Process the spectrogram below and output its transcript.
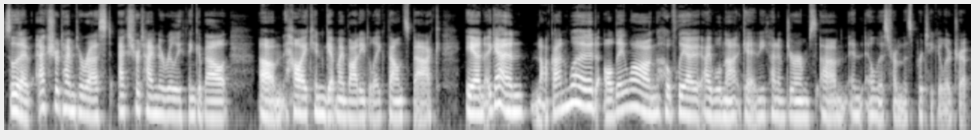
so that I have extra time to rest, extra time to really think about um, how I can get my body to like bounce back. And again, knock on wood all day long. Hopefully, I, I will not get any kind of germs um, and illness from this particular trip.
